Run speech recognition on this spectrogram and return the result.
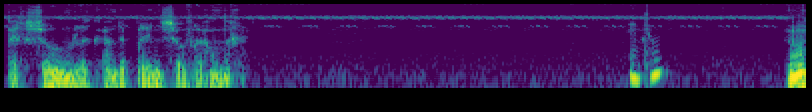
persoonlijk aan de prins overhandigen. En toen? Hm?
